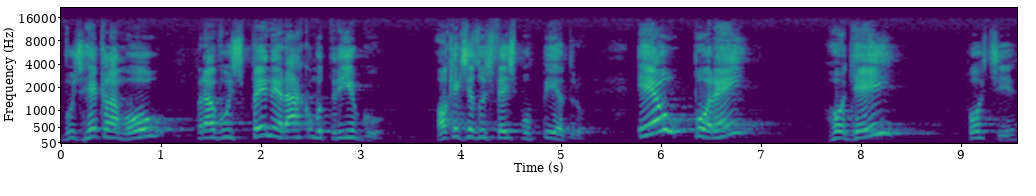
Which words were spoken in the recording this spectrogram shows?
vos reclamou para vos peneirar como trigo. Olha o que Jesus fez por Pedro. Eu, porém, roguei por ti.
